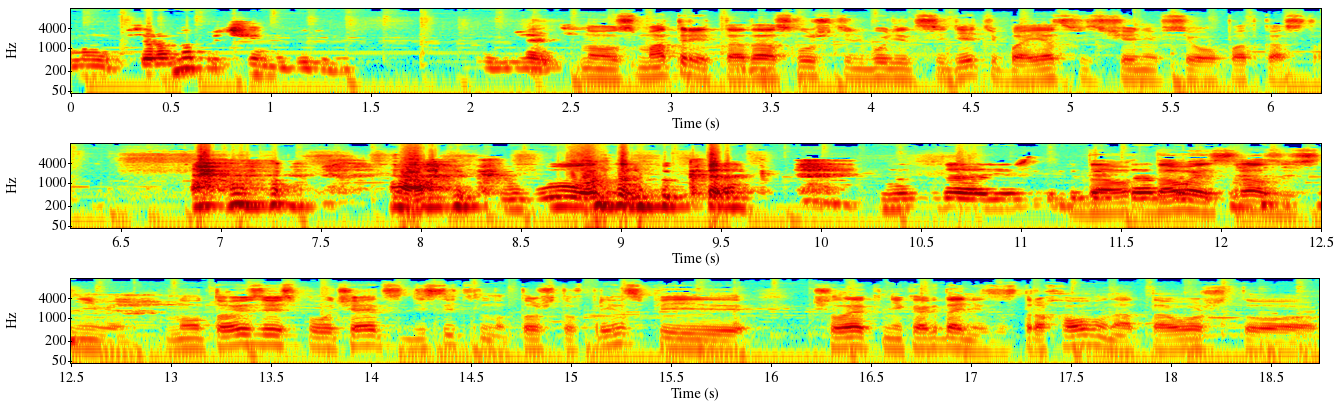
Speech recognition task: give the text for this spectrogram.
мы все равно причины будем выявлять. Ну, смотри, тогда слушатель будет сидеть и бояться в течение всего подкаста. Ах, вон ну как. Ну да, я что-то... Давай сразу снимем. Ну, то есть здесь получается действительно то, что, в принципе, человек никогда не застрахован от того, что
